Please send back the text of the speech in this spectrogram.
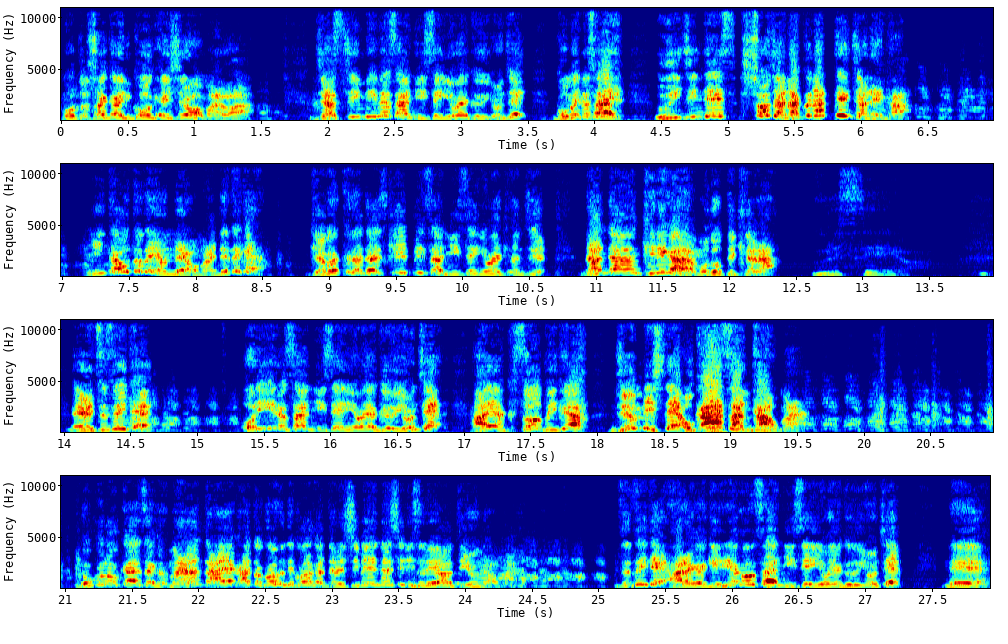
もっと社会に貢献しろ、お前は。ジャスティン・ビーバーさん2440円。ごめんなさい。ウイジンです。書じゃなくなってんじゃねえか。似た音でやんだよ、お前。出てけ。キャバクラ大好きピーさん2440。だんだんキレが戻ってきたな。うるせえよ。えー、続いて、オリーロさん2440円。早くソープ行くよ準備してお母さんか、お前どこのお母さんが、お前、あんた早くあと5分で来なかったら指名なしにするよって言うんだ、お前。続いて、原がゲリラゴンさん2440円。ねえ、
